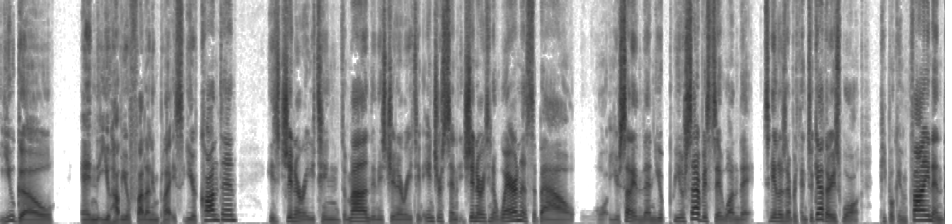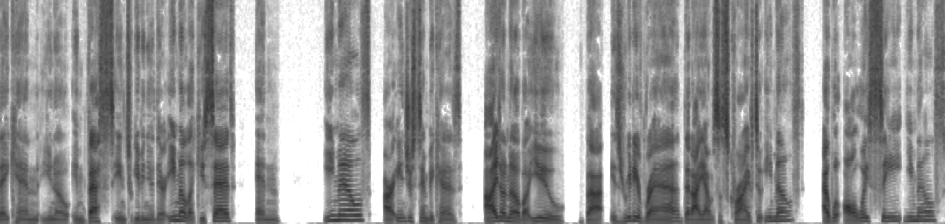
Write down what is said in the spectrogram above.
you go and you have your funnel in place. Your content is generating demand and it's generating interest and generating awareness about what you're selling. And then your your service, the one that tailors everything together, is what people can find and they can, you know, invest into giving you their email, like you said. And emails are interesting because I don't know about you, but it's really rare that I am subscribed to emails. I will always see emails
